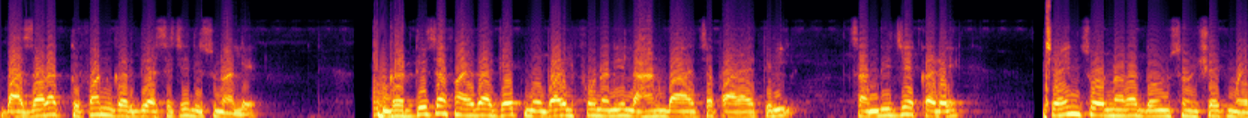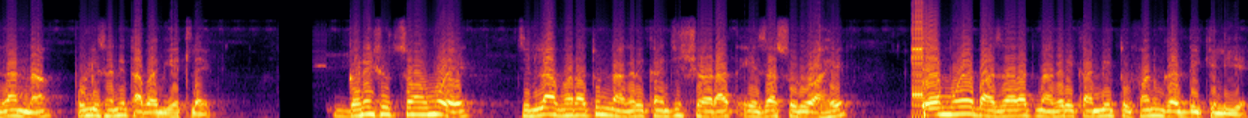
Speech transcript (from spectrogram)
बाजारात तुफान गर्दी असल्याचे दिसून आले. गर्दीचा फायदा घेत मोबाईल फोन आणि लहान बाळाच्या पायातील चांदीचे कडे चैन चोरणाऱ्या दोन संशयित महिलांना पोलिसांनी ताब्यात घेतलंय. गणेशोत्सवामुळे जिल्हाभरातून नागरिकांची शहरात ये जा सुरू आहे. त्यामुळे बाजारात नागरिकांनी तुफान गर्दी केली आहे.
